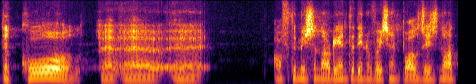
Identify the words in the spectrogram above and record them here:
the goal uh, uh, uh, of the mission oriented innovation policy is not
